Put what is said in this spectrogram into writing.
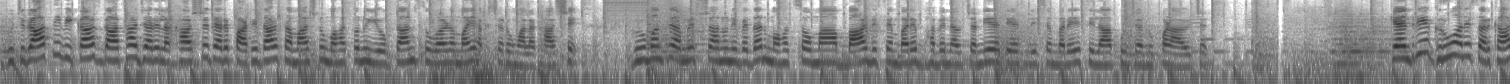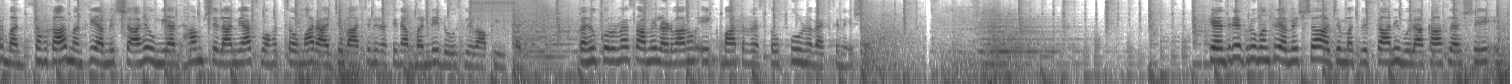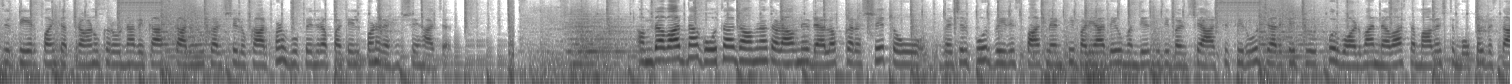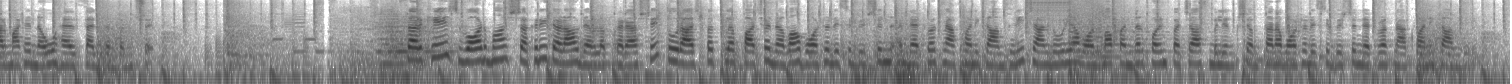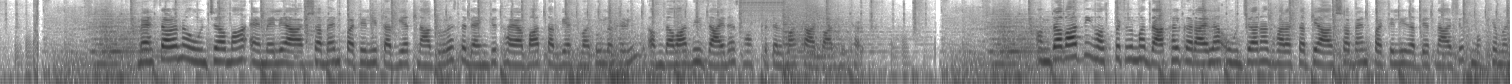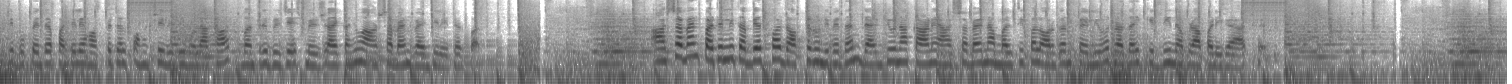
ગુજરાતની વિકાસ ગાથા જ્યારે લખાશે, ત્યારે પાટીદાર સમાજનું મહત્વનું યોગદાન સુવર્ણમય અક્ષરોમાં લખાશે. ગૃહમંત્રી અમિત શાહનું નિવેદન મહોત્સવમાં બાર ડિસેમ્બરે ભવ્ય નવચંડી અને તેર ડિસેમ્બરે શિલાપૂજનનું પણ આયોજન. કેન્દ્રીય ગૃહ અને સરકાર સહકાર મંત્રી અમિત શાહે ઉમિયાધામ શિલાન્યાસ મહોત્સવમાં રાજ્યવાસીઓને રસીના બંને ડોઝ લેવા અપીલ કરી. કહ્યું, કોરોના સામે લડવાનો એકમાત્ર રસ્તો પૂર્ણ વેક્સિનેશન. કેન્દ્રીય ગૃહમંત્રી અમિત શાહ આજે મત વિસ્તારની મુલાકાત લેશે. એકસો તેર પોઈન્ટ ત્રાણું કરોડના વિકાસ કાર્યોનું કરશે લોકાર્પણ. ભૂપેન્દ્ર પટેલ પણ રહેશે હાજર. અમદાવાદના ગોથા ગામના તળાવને ડેવલપ કરશે તો વેજલપુર બ્રિજેસ પાર્કલેન્ડથી બળિયાદેવ મંદિર સુધી બનશે આરસીસી રોડ, જ્યારે કે જોધપુર વોર્ડમાં નવા સમાવિષ્ટ બોપલ વિસ્તાર માટે નવું હેલ્થ સેન્ટર બનશે. સરખેજ વોર્ડમાં શકરી તળાવ ડેવલપ કરાશે તો રાજપથ ક્લબ પાછળ નવા વોટર ડિસ્ટ્રીબ્યુશન નેટવર્ક નાખવાની કામગીરી, ચાંદોડિયા વોર્ડમાં પંદર મિલિયન ક્ષમતાના વોટર ડિસ્ટ્રીબ્યુશન નેટવર્ક નાખવાની કામગીરી. મહેસાણાના ઊંઝામાં એમએલએ આશાબેન પટેલની તબિયત નાદુરસ્ત ડેન્ગ્યુ થયા બાદ તબિયત વધુ લથડી અમદાવાદની ઝાયડસ હોસ્પિટલમાં સારવાર હેઠળ અમદાવાદની હોસ્પિટલમાં દાખલ કરાયેલા ઊંઝાના ધારાસભ્ય આશાબેન પટેલની તબિયત નાજુક મુખ્યમંત્રી ભૂપેન્દ્ર પટેલે હોસ્પિટલ પહોંચી લીધી મુલાકાત મંત્રી બ્રિજેશ મિર્જાએ કહ્યું આશાબેન વેન્ટિલેટર પર આશાબેન પટેલની તબિયત પર ડોક્ટરનું નિવેદન ડેન્ગ્યુના કારણે આશાબેનના મલ્ટિપલ ઓર્ગન ફેલ્યોર હૃદય કિડની નબળા પડી ગયા છે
